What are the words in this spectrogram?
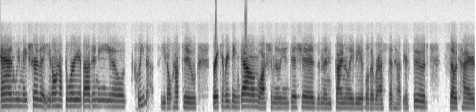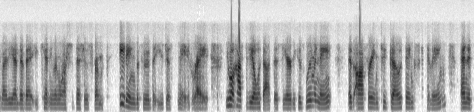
And we make sure that you don't have to worry about any you know cleanup. You don't have to break everything down wash a million dishes and then finally be able to rest and have your food. So tired by the end of it you can't even wash the dishes from eating the food that you just made right? You won't have to deal with that this year because Lumen8 is offering to go Thanksgiving, and it's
